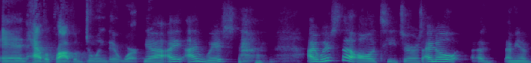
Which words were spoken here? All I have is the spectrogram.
and have a problem doing their work. Yeah, I, I wish I wish that all teachers, I know, uh, I mean, I've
